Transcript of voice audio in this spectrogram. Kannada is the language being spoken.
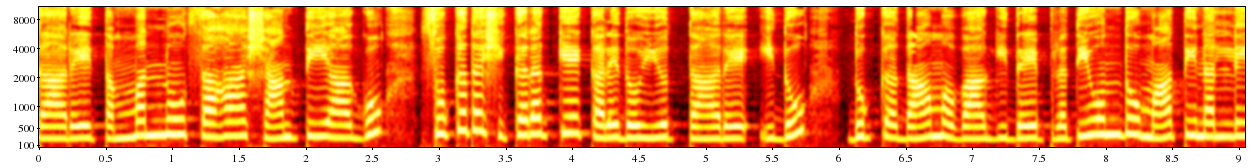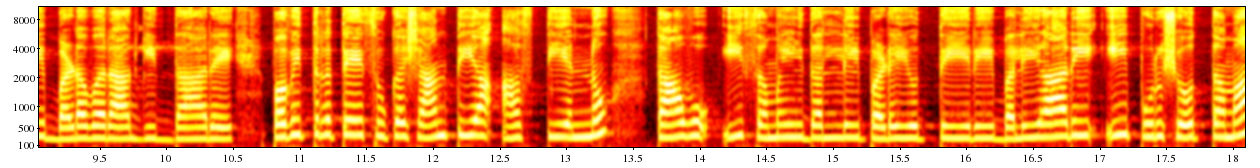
ಶಿಖರವಾಗಿದ್ದಾರೆ ತಮ್ಮನ್ನೂ ಸಹ ಶಾಂತಿಯಾಗೂ ಸುಖದ ಶಿಖರಕ್ಕೆ ಕರೆದೊಯ್ಯುತ್ತಾರೆ. ಇದು ದುಃಖಧಾಮವಾಗಿದೆ. ಪ್ರತಿಯೊಂದು ಮಾತಿನಲ್ಲಿ ಬಡವರಾಗಿದ್ದಾರೆ. ಪವಿತ್ರತೆ, ಸುಖ, ಶಾಂತಿಯ ಆಸ್ತಿಯನ್ನು ತಾವು ಈ ಸಮಯದಲ್ಲಿ ಪಡೆಯುತ್ತೀರಿ. ಬಲಿಯಾರಿ ಈ ಪುರುಷೋತ್ತಮ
